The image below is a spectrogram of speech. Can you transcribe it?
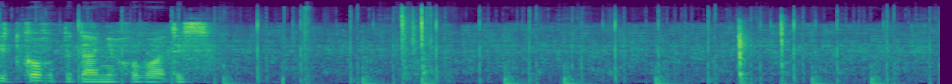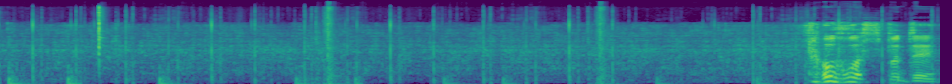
Від кого питання ховатись? О, господи!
